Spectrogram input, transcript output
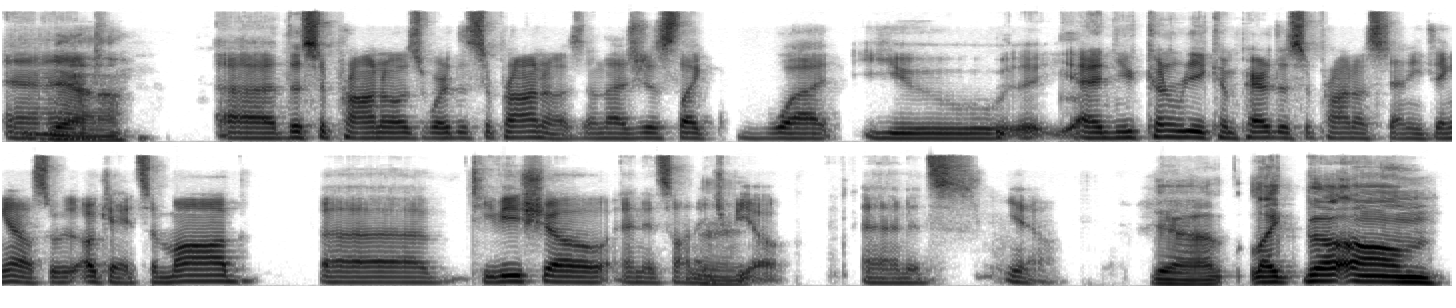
and yeah. Uh, the Sopranos were the Sopranos, and that's just like what you and you couldn't really compare the Sopranos to anything else. So okay, it's a mob uh, TV show, and it's on. HBO, and it's you know, Yeah, like the um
